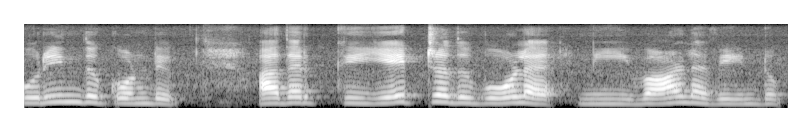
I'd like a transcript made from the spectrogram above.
புரிந்து கொண்டு அதற்கு ஏற்றது போல நீ வாழ வேண்டும்.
